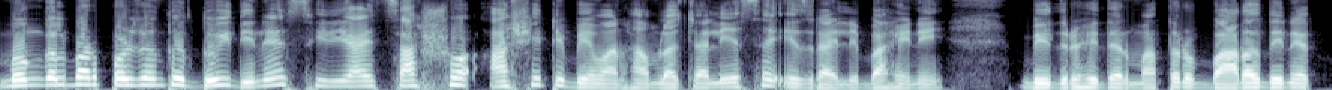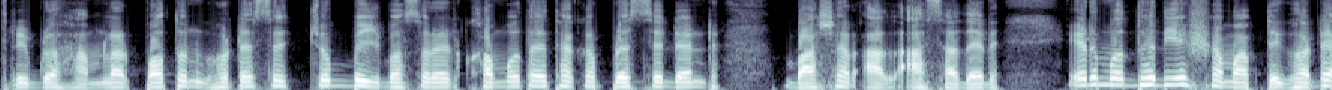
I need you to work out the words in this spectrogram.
মঙ্গলবার পর্যন্ত দুই দিনে সিরিয়ায় চারশো আশিটি বিমান হামলা চালিয়েছে ইসরায়েলি বাহিনী। বিদ্রোহীদের মাত্র বারো দিনের তীব্র হামলার পতন ঘটেছে চব্বিশ বছরের ক্ষমতায় থাকা প্রেসিডেন্ট বাশার আল আসাদের এর মধ্য দিয়ে সমাপ্তি ঘটে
